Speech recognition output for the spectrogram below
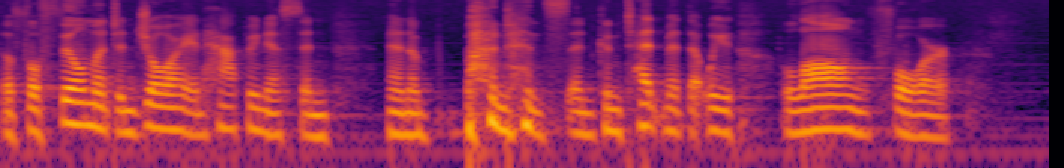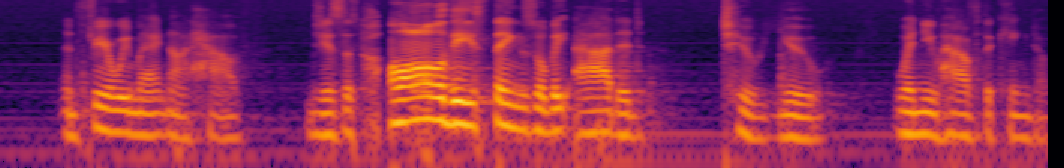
the fulfillment and joy and happiness and, and abundance and contentment that we long for and fear we might not have. Jesus all these things will be added to you when you have the kingdom.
